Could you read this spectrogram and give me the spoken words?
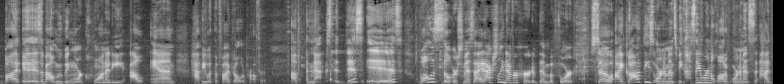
but it is about moving more quantity out and happy with the $5 profit. Up next, this is Wallace Silversmiths. I had actually never heard of them before. So I got these ornaments because they were in a lot of ornaments that had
